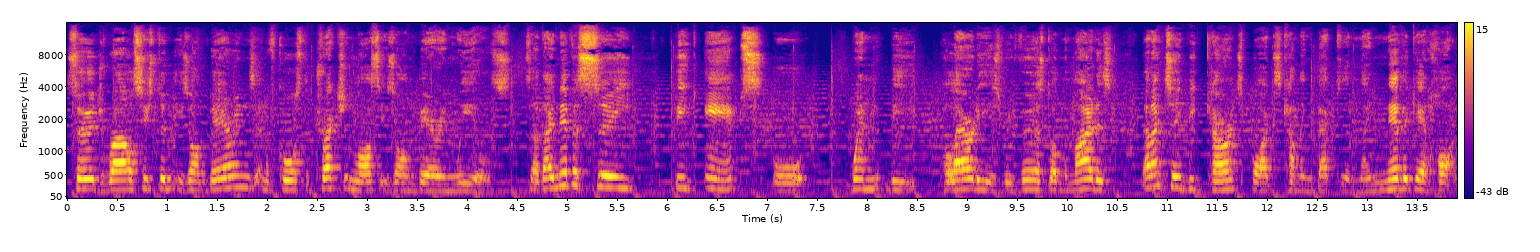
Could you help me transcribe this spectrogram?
surge rail system is on bearings and of course the traction loss is on bearing wheels. So they never see big amps or when the polarity is reversed on the motors, they don't see big current spikes coming back to them. They never get hot.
